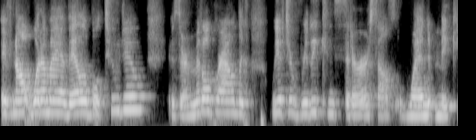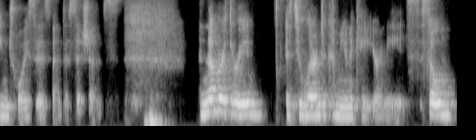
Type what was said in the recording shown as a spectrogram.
If not, what am I available to do? Is there a middle ground? Like we have to really consider ourselves when making choices and decisions. Number three is to learn to communicate your needs. So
